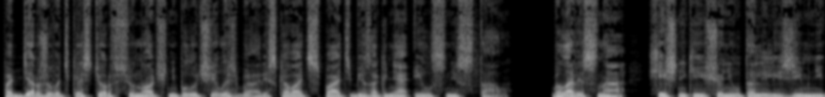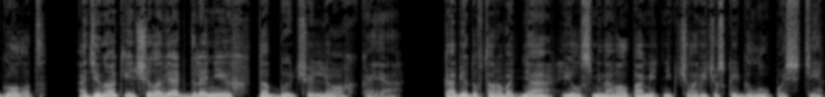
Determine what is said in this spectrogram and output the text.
Поддерживать костер всю ночь не получилось бы, а рисковать спать без огня Илс не стал. Была весна, хищники еще не утолили зимний голод. Одинокий человек для них — добыча легкая. К обеду второго дня Илс миновал памятник человеческой глупости,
